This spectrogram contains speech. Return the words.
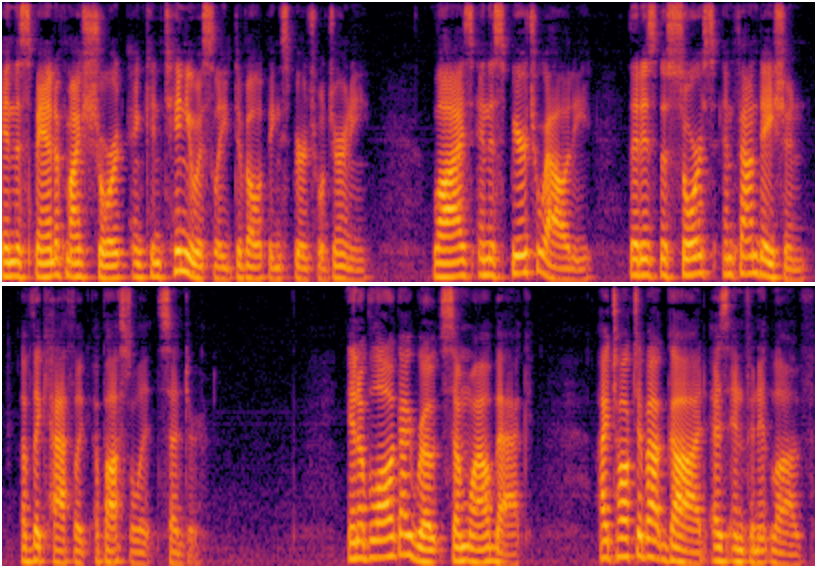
in the span of my short and continuously developing spiritual journey, lies in the spirituality that is the source and foundation of the Catholic Apostolate Center. In a blog I wrote some while back, I talked about God as infinite love,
